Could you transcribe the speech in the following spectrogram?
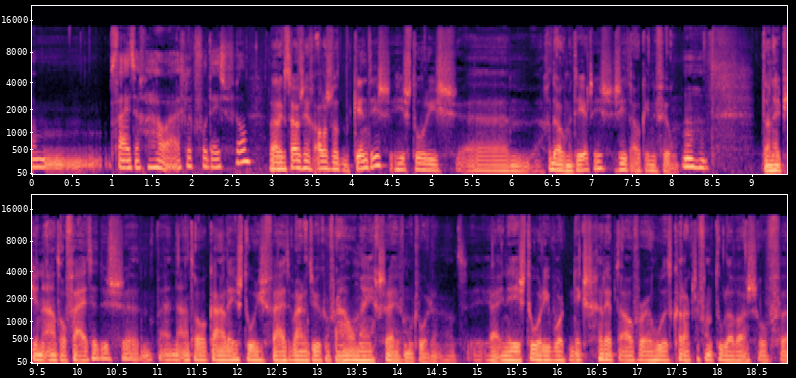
um, feiten gehouden eigenlijk voor deze film? Laat ik het zo zeggen, alles wat bekend is, historisch uh, gedocumenteerd is, zit ook in de film. -hmm. Dan heb je een aantal feiten, dus uh, een aantal kale historische feiten... waar natuurlijk een verhaal omheen geschreven moet worden. Want ja, in de historie wordt niks gerept over hoe het karakter van Tula was... of uh,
